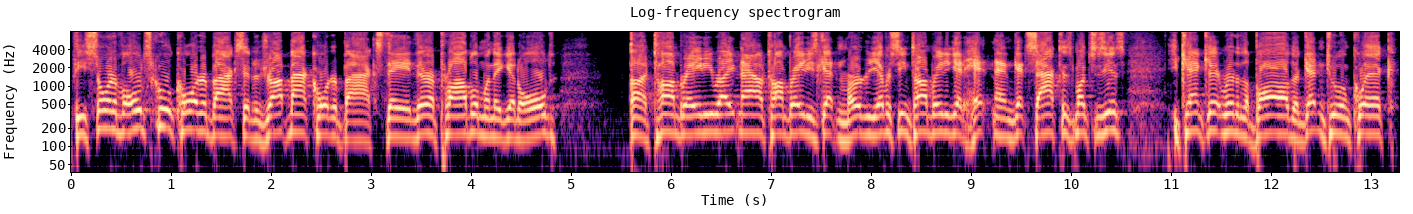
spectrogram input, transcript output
These sort of old school quarterbacks that are drop back quarterbacks, they, they're a problem when they get old uh, Tom Brady right now. Tom Brady's getting murdered. You ever seen Tom Brady get hit and get sacked as much as he is? He can't get rid of the ball. They're getting to him quick.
